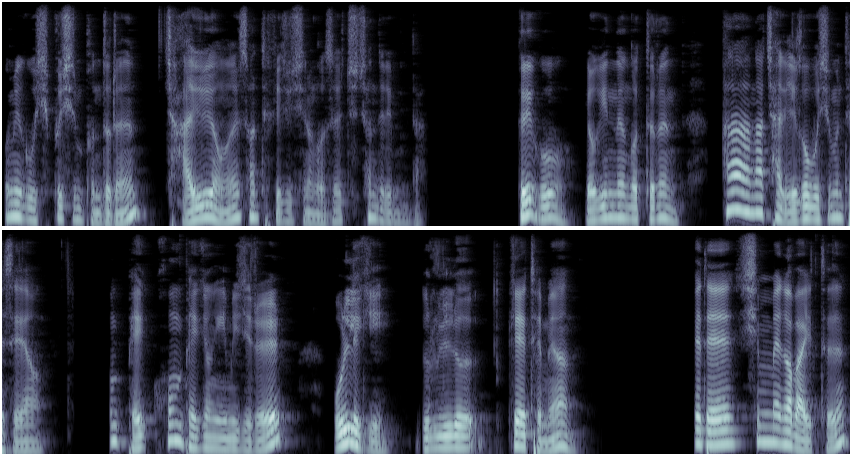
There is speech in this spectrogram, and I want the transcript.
꾸미고 싶으신 분들은 자유형을 선택해 주시는 것을 추천드립니다. 그리고 여기 있는 것들은 하나하나 잘 읽어보시면 되세요. 홈, 배경 이미지를 올리기 누르게 되면 최대 10MB,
